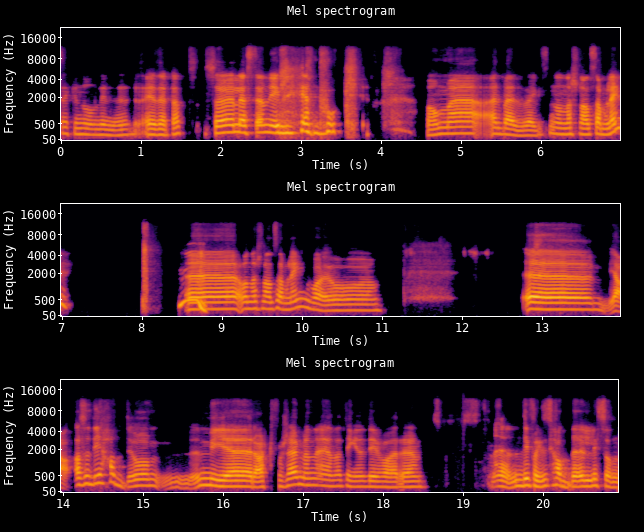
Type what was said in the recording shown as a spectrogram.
trekke noen linjer i det hele tatt, så leste jeg nylig en bok om eh, arbeiderbevegelsen og Nasjonal Samling. Mm. Eh, og Nasjonal Samling var jo eh, Ja, altså de hadde jo mye rart for seg, men en av tingene de var eh, De faktisk hadde litt sånn,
